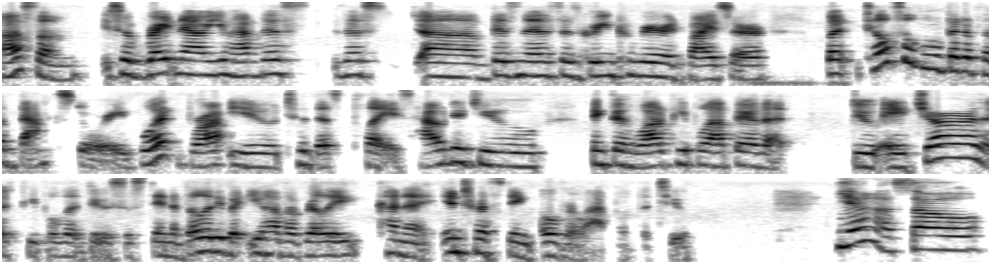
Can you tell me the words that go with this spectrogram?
Awesome. So right now you have this this uh, business as Green Career Advisor, but tell us a little bit of the backstory. What brought you to this place? How did you think there's a lot of people out there that do HR, there's people that do sustainability, but you have a really kind of interesting overlap of the two. Yeah, so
